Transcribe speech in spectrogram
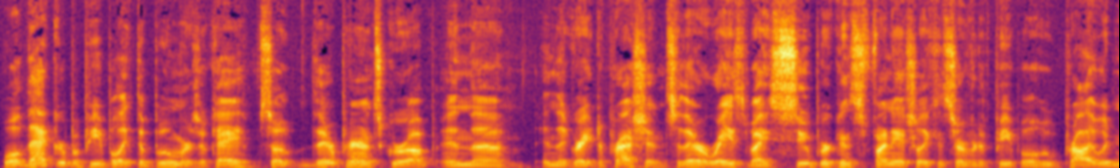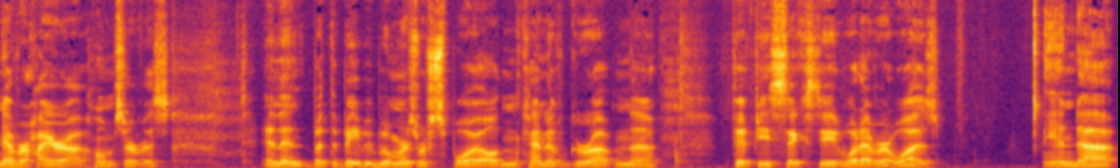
Well, that group of people, like the boomers, okay, so their parents grew up in the in the Great Depression, so they were raised by super cons- financially conservative people who probably would never hire a home service, and then but the baby boomers were spoiled and kind of grew up in the 50s, 60s, whatever it was, and. Uh,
